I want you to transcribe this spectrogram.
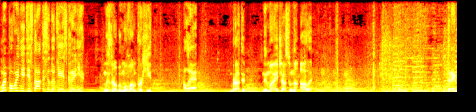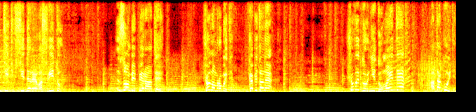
Ми повинні дістатися до тієї скрині. Ми зробимо вам прохід. Але Брате, немає часу на але. тремтіть всі дерева світу. Зомбі-пірати! Що нам робити? Капітане! Що ви дурні думаєте? Атакуйте!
